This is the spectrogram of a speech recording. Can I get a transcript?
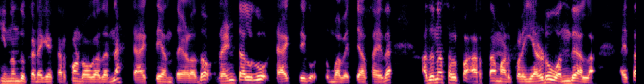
ಇನ್ನೊಂದು ಕಡೆಗೆ ಕರ್ಕೊಂಡು ಹೋಗೋದನ್ನೇ ಟ್ಯಾಕ್ಸಿ ಅಂತ ಹೇಳೋದು. ರೆಂಟಲ್ಗೂ ಟ್ಯಾಕ್ಸಿಗೂ ತುಂಬಾ ವ್ಯತ್ಯಾಸ ಇದೆ. ಅದನ್ನ ಸ್ವಲ್ಪ ಅರ್ಥ ಮಾಡ್ಕೊಳ್ಳಿ. ಎರಡೂ ಒಂದೇ ಅಲ್ಲ. ಆಯ್ತಾ?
